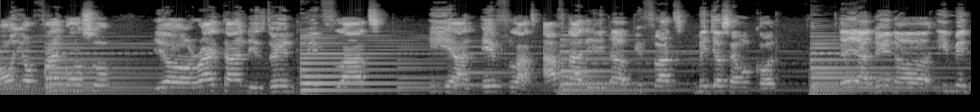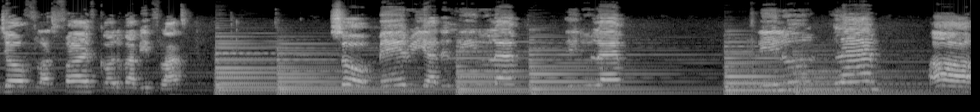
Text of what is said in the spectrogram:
on your five also, your right hand is doing B flat, E and A flat. After the uh, B flat major seven chord, then you're doing uh, E major flat five chord over B flat. So Mary had a little lamb, little lamb, little lamb. Oh,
